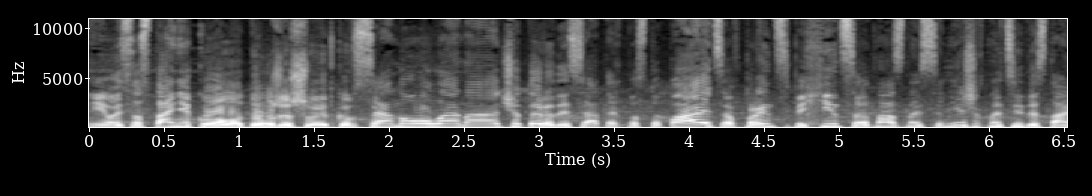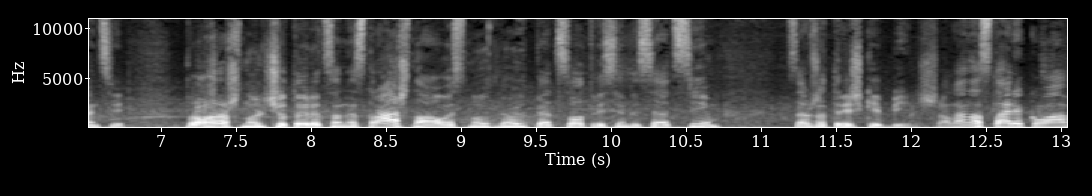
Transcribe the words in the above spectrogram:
І ось останнє коло. Дуже швидко все. Ну, Олена 4 десятих поступається. В принципі, хід це одна з найсильніших на цій дистанції. Програш 0,4 це не страшно, а ось 0,587 це вже трішки більше. Олена Старікова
